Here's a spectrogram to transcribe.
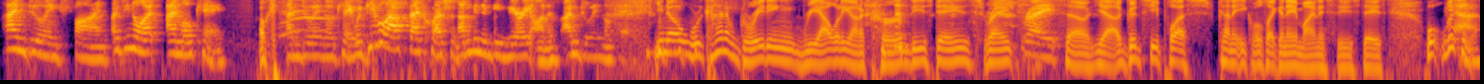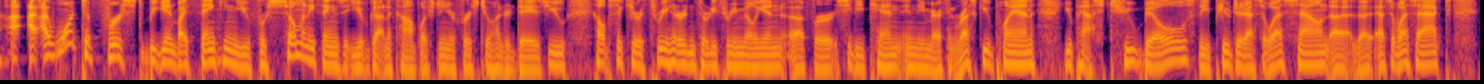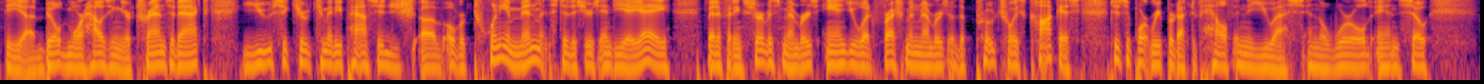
I'm doing fine. Uh, you know what? I'm okay. Okay. I'm doing okay. When people ask that question, I'm going to be very honest. I'm doing okay. you know, we're kind of grading reality on a curve these days, right? Right. So yeah, a good C plus kind of equals like an A minus these days. Well, listen, Yeah. I, I want to first begin by thanking you for so many things that you've gotten accomplished in your first 200 days. You helped secure 333 million uh, for CD10 in the American Rescue Plan. You passed two bills: the Puget SOS Sound, uh, the SOS Act, the uh, Build More Housing Near Transit Act. You secured committee passage of over 20 amendments to this year's NDAA benefiting service members, and you led freshman members of the pro choice caucus to support reproductive health in the U.S. and the world. And so,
